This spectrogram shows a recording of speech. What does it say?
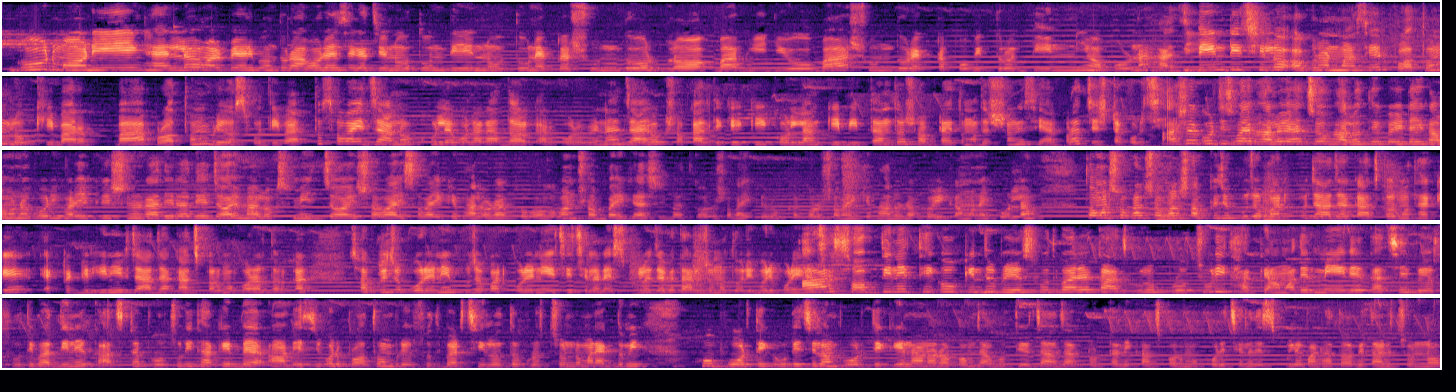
Good morning hello আমার পেয়ারি বন্ধুরা আবার এসে গেছে নতুন দিন নতুন একটা সুন্দর ব্লগ বা ভিডিও বা সুন্দর একটা পবিত্র দিন নিয়ে অপর্ণা হাজির। দিনটি ছিল অগ্রহণ মাসের প্রথম লক্ষ্মীবার বা প্রথম বৃহস্পতিবার। তো সবাই জানো খুলে বলার আর দরকার পড়বে না। যাই হোক সকাল থেকে কি করলাম কি বৃত্তান্ত সবটাই তোমাদের সঙ্গে শেয়ার করার চেষ্টা করছি। আশা করছি সবাই ভালোই আছো ভালো থেকো এটাই কামনা করি। হরে কৃষ্ণ রাধে রাধে জয় মা লক্ষ্মীর জয় সবাই সবাইকে ভালো রাখো ভগবান সবাইকে আশীর্বাদ করো সবাইকে রক্ষা করো সবাইকে ভালো রাখো এই কামনাই করলাম। তো সকাল সকাল সবকিছু পুজো পাঠ যা যা কাজকর্ম থাকে, একটা গৃহিণীর যা যা কাজকর্ম করার দরকার সব কিছু করে নিয়ে পুজো পাঠ করে নিয়েছি, ছেলেরা স্কুলে যাবে, তার জন্য তড়িঘড়ি পড়ে আর সব দিনের থেকেও কিন্তু বৃহস্পতিবারের কাজগুলো প্রচুরই থাকে। আমাদের মেয়েদের কাছে বৃহস্পতিবার দিনের কাজটা প্রচুরই থাকে। বেশি করে প্রথম বৃহস্পতিবার ছিল তো, প্রচণ্ড মানে একদমই খুব ভোর থেকে উঠেছিলাম, ভোর থেকে নানা রকম যাবতীয় যা যা টোটালি কাজকর্ম করে ছেলেদের স্কুলে পাঠাতে হবে তার জন্য।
